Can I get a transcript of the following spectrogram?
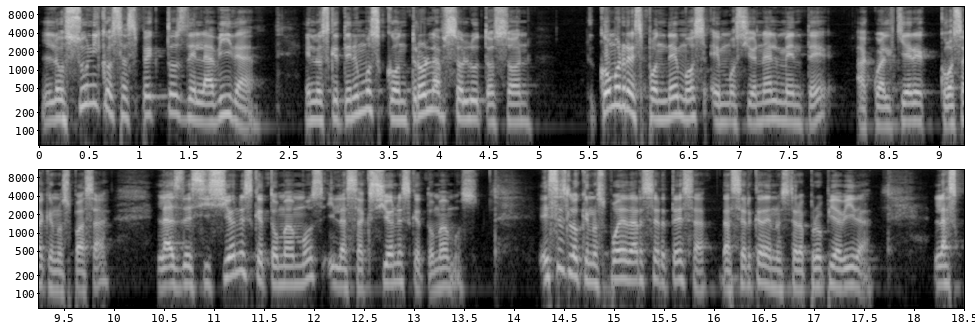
los únicos aspectos de la vida en los que tenemos control absoluto son cómo respondemos emocionalmente a cualquier cosa que nos pasa, las decisiones que tomamos y las acciones que tomamos. Eso es lo que nos puede dar certeza acerca de nuestra propia vida. Las,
